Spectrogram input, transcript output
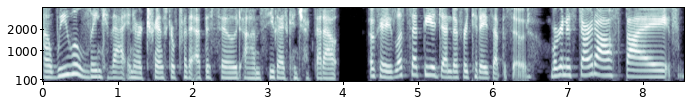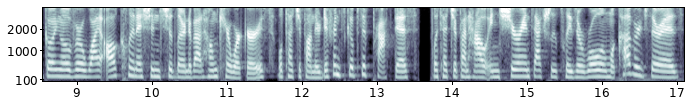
Uh, we will link that in our transcript for the episode um, so you guys can check that out. Okay, let's set the agenda for today's episode. We're going to start off by going over why all clinicians should learn about home care workers. We'll touch upon their different scopes of practice. We'll touch upon how insurance actually plays a role in what coverage there is.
